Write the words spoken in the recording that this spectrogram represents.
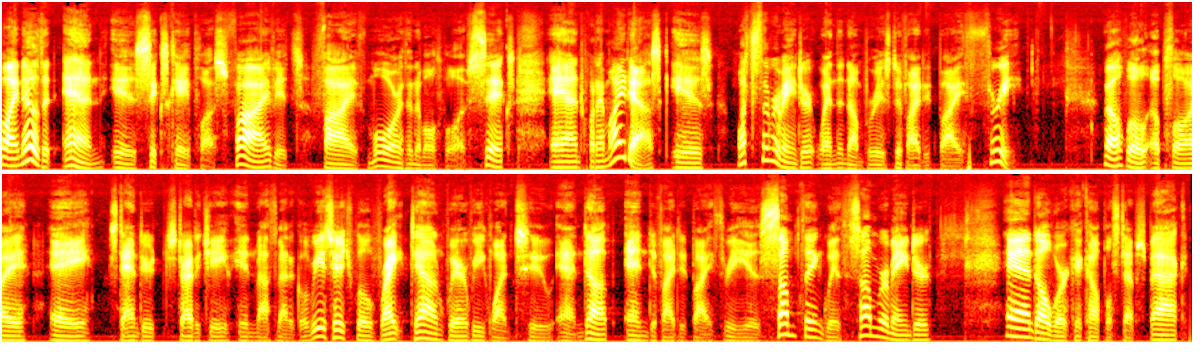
Well, I know that n is 6k plus 5. It's 5 more than a multiple of 6. And what I might ask is, what's the remainder when the number is divided by 3? Well, we'll employ a standard strategy in mathematical research. We'll write down where we want to end up. n divided by 3 is something with some remainder. And I'll work a couple steps back.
